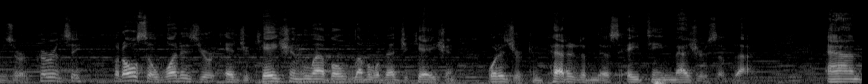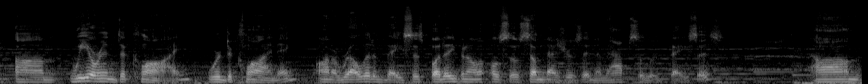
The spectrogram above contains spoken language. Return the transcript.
reserve currency, but also what is your education level, level of education, what is your competitiveness, 18 measures of that. And um, we are in decline. We're declining on a relative basis, but even also some measures in an absolute basis. Um,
